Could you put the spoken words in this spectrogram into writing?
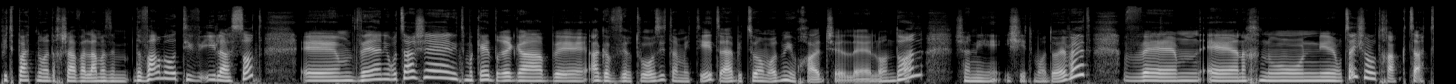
פטפטנו עד עכשיו על למה זה דבר מאוד טבעי לעשות, אה, ואני רוצה שנתמקד רגע, ב... אגב, וירטואוזית אמיתית, זה היה ביצוע מאוד מיוחד של אה, לונדון, שאני אישית מאוד אוהבת, ואנחנו, אני רוצה לשאול אותך קצת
